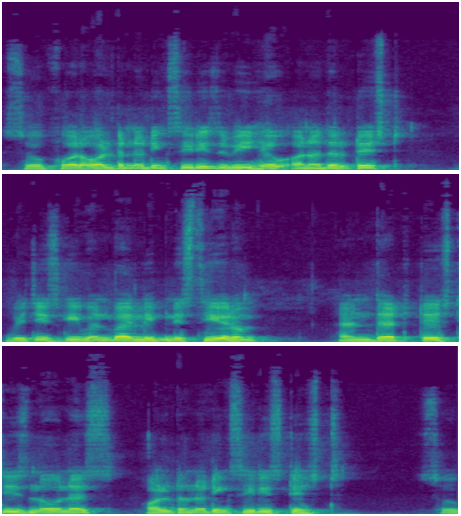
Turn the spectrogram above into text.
So for alternating series we have another test which is given by Leibniz theorem and that test is known as alternating series test so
